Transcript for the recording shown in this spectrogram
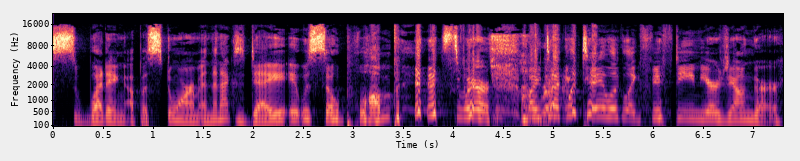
sweating up a storm. And the next day, it was so plump. I swear, my right. décolleté looked like 15 years younger.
